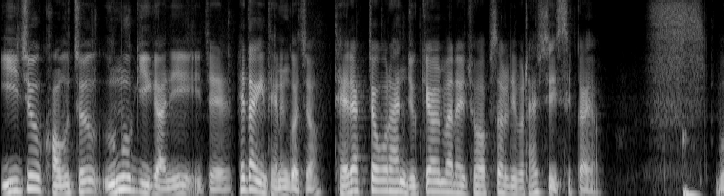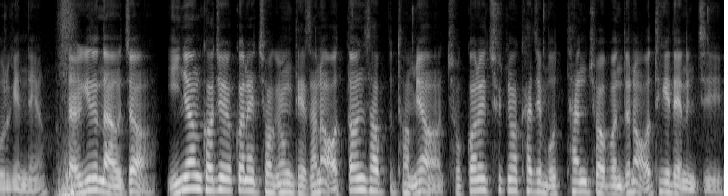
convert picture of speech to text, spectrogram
2주 거주 의무 기간이 이제 해당이 되는 거죠. 대략적으로 한 6개월 만에 조합 설립을 할 수 있을까요? 모르겠네요. 자 여기도 나오죠. 2년 거주 요건의 적용 대상은 어떤 사업부터며 조건을 충족하지 못한 조합원들은 어떻게 되는지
